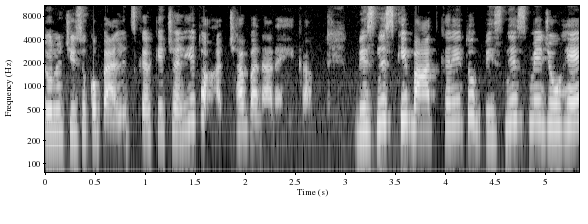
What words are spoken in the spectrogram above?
दोनों चीज़ों को बैलेंस करके चलिए तो अच्छा बना रहेगा। बिज़नेस की बात करें तो बिज़नेस में जो है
